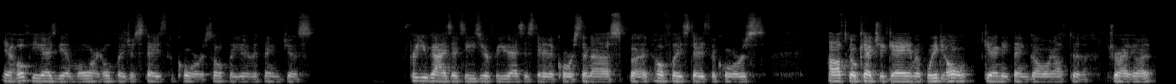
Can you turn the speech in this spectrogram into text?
Yeah, hopefully you guys get more, and hopefully it just stays the course. Hopefully everything just for you guys, it's easier for you guys to stay the course than us, but hopefully it stays the course. I'll have to go catch a game. If we don't get anything going, I'll have to drive it.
